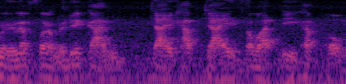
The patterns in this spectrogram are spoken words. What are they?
มือและเฟิร์มไปด้วยกันใจครับใจสวัสดีครับผม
